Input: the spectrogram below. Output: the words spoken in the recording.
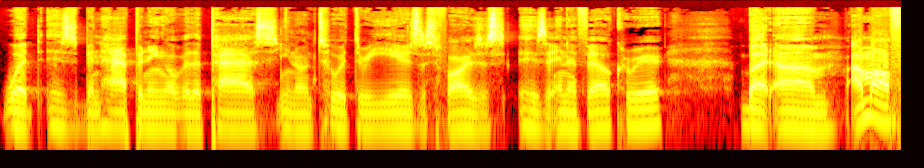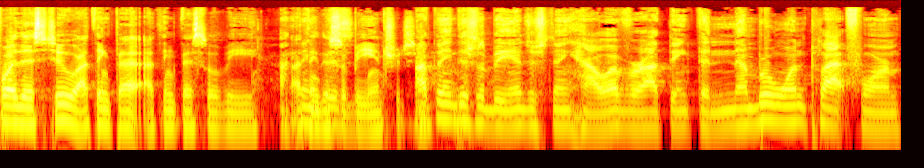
what has been happening over the past, you know, two or three years as far as his, his NFL career. But um, I'm all for this too. I think that I think this will be I, think, this, will be interesting. I think this will be interesting. However, I think the number one platform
